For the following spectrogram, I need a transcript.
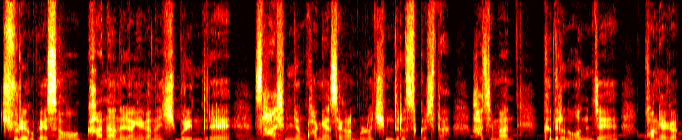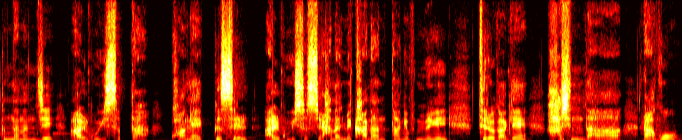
출애굽에서 가난을 향해 가는 히브리인들의 40년 광야 생활은 물론 힘들었을 것이다. 하지만 그들은 언제 광야가 끝나는지 알고 있었다. 광야의 끝을 알고 있었어요. 하나님이 가나안 땅에 분명히 들어가게 하신다라고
